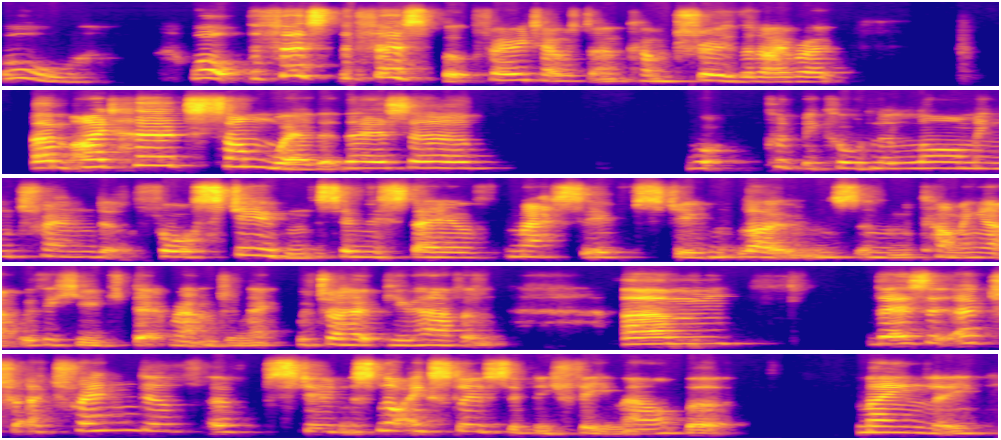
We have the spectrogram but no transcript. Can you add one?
Oh, well, the first the first book, Fairy Tales Don't Come True, that I wrote. Um, I'd heard somewhere that there's a what could be called an alarming trend for students in this day of massive student loans and coming out with a huge debt round your neck, which I hope you haven't. Um, there's a, a, a trend of, of students, not exclusively female, but mainly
